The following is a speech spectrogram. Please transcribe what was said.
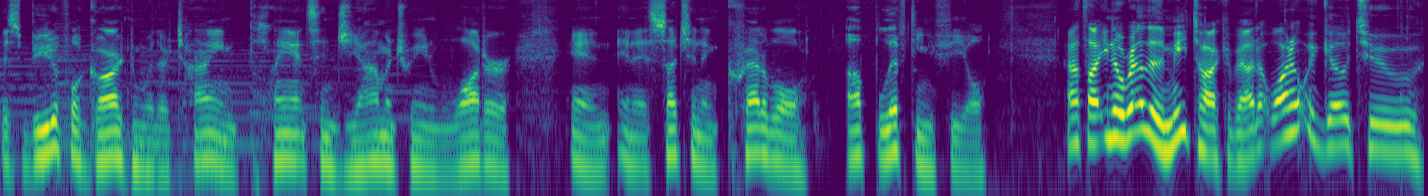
this beautiful garden where they're tying plants and geometry and water and, and it's such an incredible uplifting feel. And I thought, you know, rather than me talk about it, why don't we go to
